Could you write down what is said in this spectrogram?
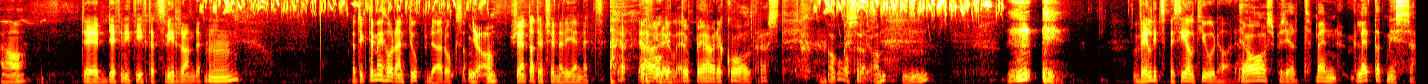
Ja, det är definitivt ett svirrande. Mm. Jag tyckte mig höra en tupp där också. Ja, Skönt att jag känner igen ett, Jag ett hörde inte uppe, jag hörde koltrast. också. Ja. Väldigt speciellt ljud har det. Ja, speciellt. Men lätt att missa.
